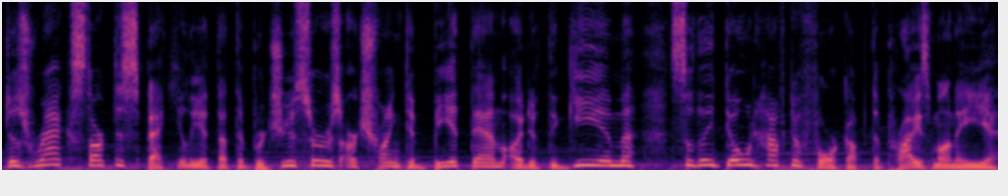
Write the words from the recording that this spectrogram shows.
does Rex start to speculate that the producers are trying to bait them out of the game so they don't have to fork up the prize money,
